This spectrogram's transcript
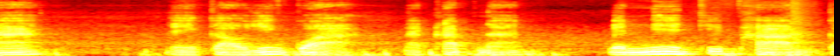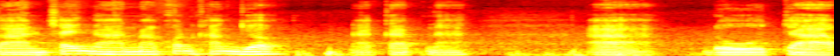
นะนี่เก่ายิ่งกว่านะครับนะเป็นมีดที่ผ่านการใช้งานมาค่อนข้างเยอะนะครับนะดูจาก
